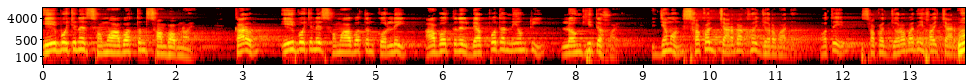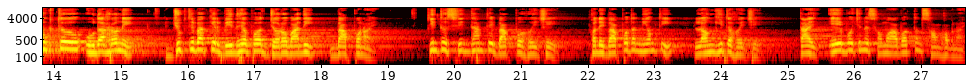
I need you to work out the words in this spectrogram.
এই বচনের সম আবর্তন সম্ভব নয়। কারণ এই বচনের সম আবর্তন করলেই আবর্তনের ব্যাপ্যতার নিয়মটি লঙ্ঘিত হয়। যেমন, সকল চারবাক হয় জড়বাদী অতএব সকল জড়বাদী হয় চার উক্ত উদাহরণে যুক্তিবাক্যের বিধেয় পদ জড়বাদী বাপ্য নয়। কিন্তু সিদ্ধান্তে বাপ্য হয়েছে, ফলে বাপ্যতার নিয়মটি লঙ্ঘিত হয়েছে। তাই এ বচনের সম আবর্তন সম্ভব নয়।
